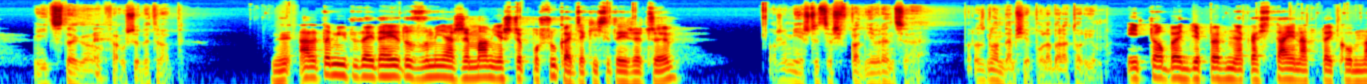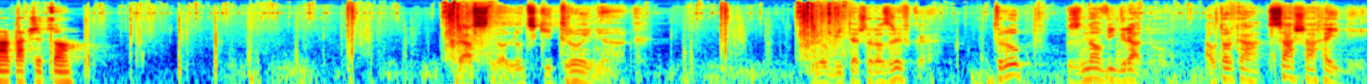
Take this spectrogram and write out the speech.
Nic z tego, fałszywy trop. Ale to mi tutaj daje do zrozumienia, że mam jeszcze poszukać jakichś tutaj rzeczy. Może mi jeszcze coś wpadnie w ręce. Porozglądam się po laboratorium. I to będzie pewnie jakaś tajna tutaj komnata, czy co? Krasnoludzki trójniak. Lubi też rozrywkę. Trup z Nowigradu. Autorka Sasha Heidi.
